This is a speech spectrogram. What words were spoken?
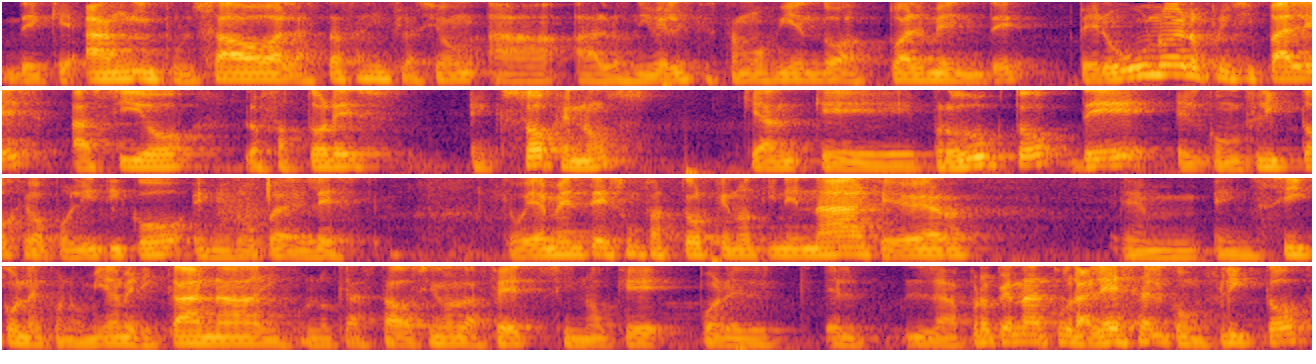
de que han impulsado a las tasas de inflación a, a los niveles que estamos viendo actualmente, pero uno de los principales ha sido los factores exógenos que, han, que producto del el conflicto geopolítico en Europa del Este, que obviamente es un factor que no tiene nada que ver en, en, sí con la economía americana y con lo que ha estado haciendo la Fed, sino que por el, la propia naturaleza del conflicto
